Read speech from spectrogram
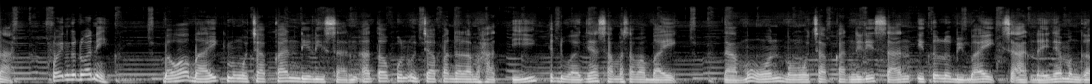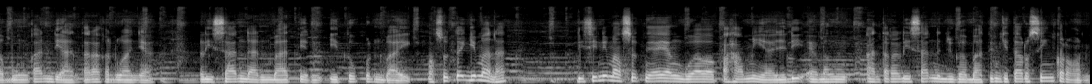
Nah poin kedua nih. Bahwa baik mengucapkan di lisan ataupun ucapan dalam hati keduanya sama-sama baik. Namun mengucapkan di lisan itu lebih baik seandainya menggabungkan di antara keduanya lisan dan batin itu pun baik. Maksudnya gimana? Di sini maksudnya yang gue pahami ya jadi emang antara lisan dan juga batin kita harus sinkron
